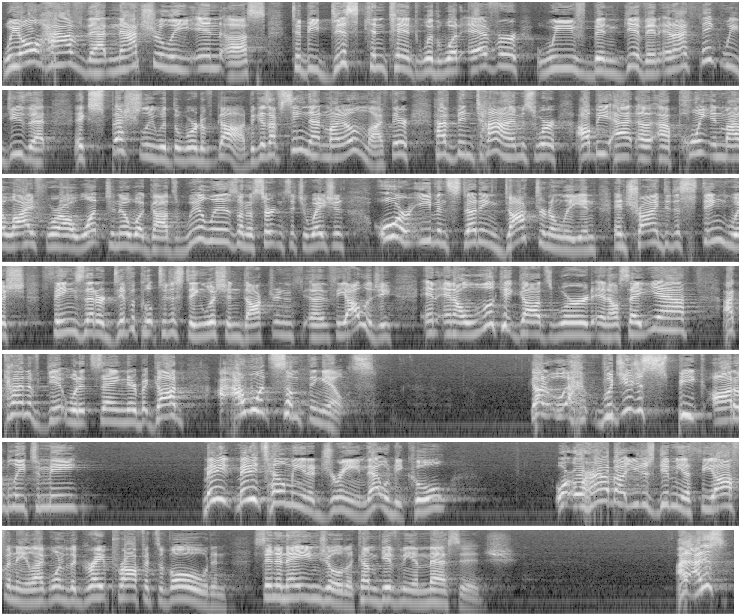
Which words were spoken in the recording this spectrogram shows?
We all have that naturally in us to be discontent with whatever we've been given. And I think we do that especially with the Word of God because I've seen that in my own life. There have been times where I'll be at a, a point in my life where I'll want to know what God's will is on a certain situation or even studying doctrinally and, and trying to distinguish things that are difficult to distinguish in doctrine and uh, theology. And, and I'll look at God's Word and I'll say, yeah, I kind of get what it's saying there, but God, I, want something else. God, would you just speak audibly to me? Maybe, maybe tell me in a dream. That would be cool. Or, or how about you just give me a theophany like one of the great prophets of old and send an angel to come give me a message? I, I just,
